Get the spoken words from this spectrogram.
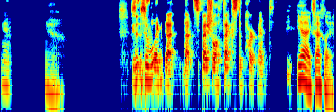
Yeah. yeah So, so like that that special effects department. yeah, exactly.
